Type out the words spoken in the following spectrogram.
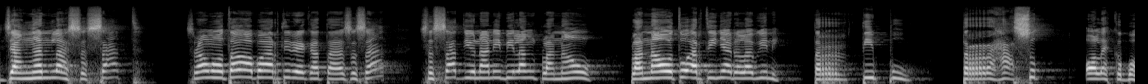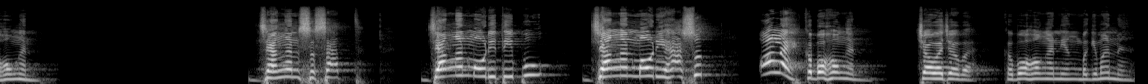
janganlah sesat. Saudara mau tahu apa arti dari kata sesat? Sesat Yunani bilang planau. Planau itu artinya adalah begini, tertipu, terhasut oleh kebohongan. jangan sesat, jangan mau ditipu, jangan mau dihasut oleh kebohongan. Coba-coba, kebohongan yang bagaimana?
